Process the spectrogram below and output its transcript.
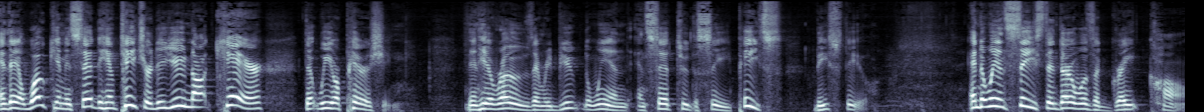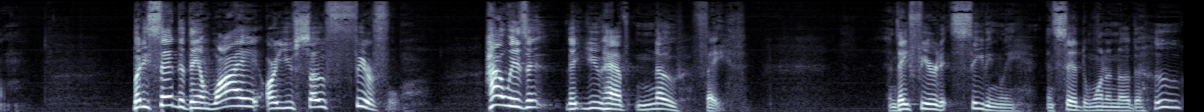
And they awoke him and said to him, Teacher, do you not care that we are perishing? Then he arose and rebuked the wind and said to the sea, Peace, be still. And the wind ceased, and there was a great calm. But he said to them, Why are you so fearful? How is it that you have no faith? And they feared exceedingly and said to one another, Who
